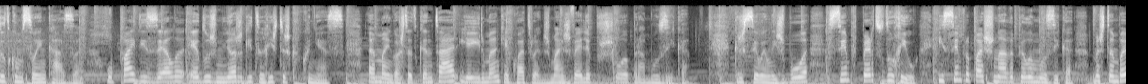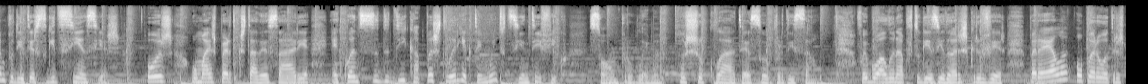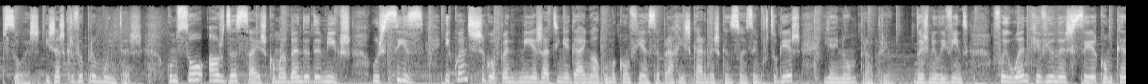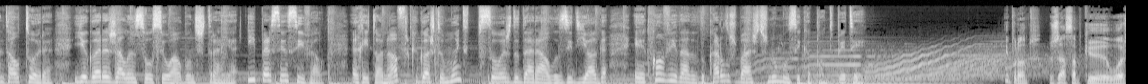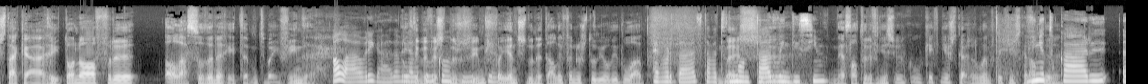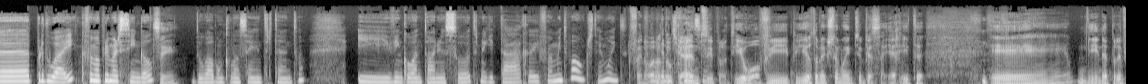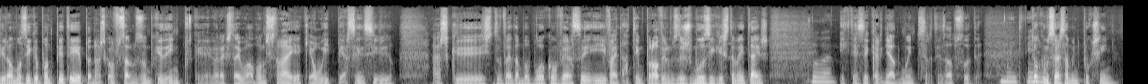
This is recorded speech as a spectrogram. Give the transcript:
Tudo começou em casa. O pai, diz ela, é dos melhores guitarristas que conhece. A mãe gosta de cantar e a irmã, que é 4 anos mais velha, puxou-a para a música. Cresceu em Lisboa, sempre perto do Rio e sempre apaixonada pela música, mas também podia ter seguido ciências. Hoje, o mais perto que está dessa área é quando se dedica à pastelaria, que tem muito de científico. Só um problema: o chocolate é a sua perdição. Foi boa aluna portuguesa e adora escrever, para ela ou para outras pessoas, e já escreveu para muitas. Começou aos 16 com uma banda de amigos, os CIS, e quando chegou a pandemia já tinha ganho alguma confiança para arriscar nas canções em português e em nome próprio. 2020 foi o ano que a viu nascer como cantautora e agora já lançou o seu álbum de estreia, Hipersensível. A Rita Onofre, que gosta muito de pessoas, de dar aulas e de yoga, é a convidada do Carlos Bastos no música.pt. E pronto, já sabe que hoje está cá a Rita Onofre. Olá, sou Dona Rita, muito bem-vinda. Olá, obrigada. obrigada a última vez convite. que nos vimos foi antes do Natal e foi no estúdio ali do lado. É verdade, estava tudo Mas, montado, eh, lindíssimo. Nessa altura vinhas. O que é que vinhas tocar? Já não lembro o que é que vinhas tocar Vinha tocar uh, Perdoei, que foi o meu primeiro single Sim. do álbum que lancei entretanto. E vim com o António Souto na guitarra e foi muito bom, gostei muito. Foi na uma hora do canto e pronto. E eu ouvi e eu também gostei muito. E pensei, a Rita é menina para vir ao música.pt para nós conversarmos um bocadinho, porque agora que está aí o álbum de estreia, que é o Hipersensível, acho que isto vai dar uma boa conversa e vai dar tempo para ouvirmos as músicas que também tens Boa, e que tens acarinhado muito, certeza absoluta. muito Tu mesmo. começaste há muito pouquinho.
